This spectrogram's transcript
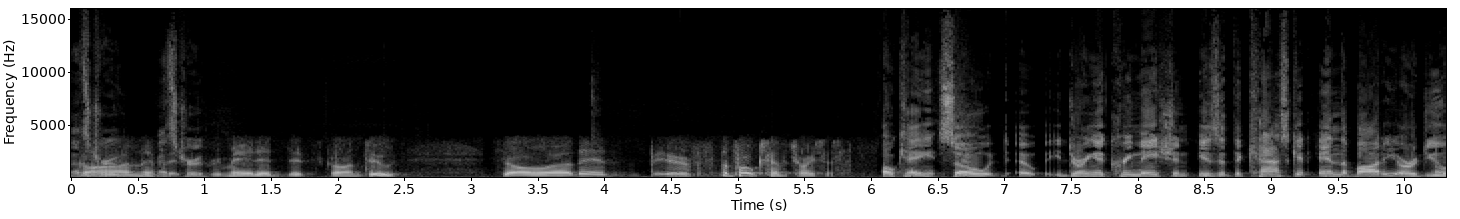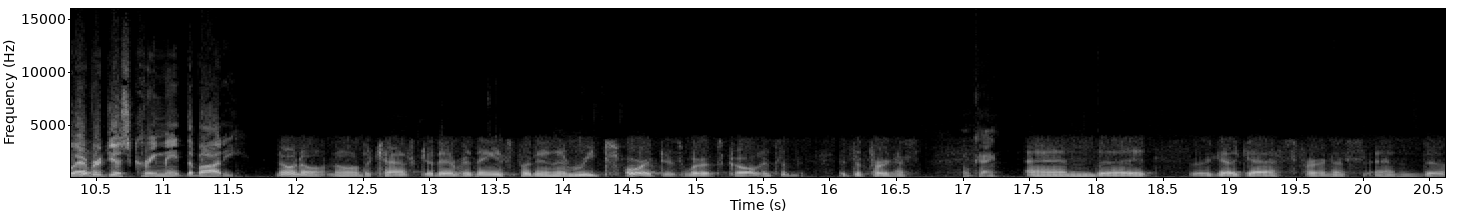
That's true. gone. If That's it's true. cremated, it's gone too. So uh, they, the folks have choices. Okay, so uh, during a cremation, is it the casket and the body, or do you ever just cremate the body? No, no, no. The casket, everything is put in a retort, is what it's called. It's a it's a furnace. Okay. and uh, it's a gas furnace, and uh,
